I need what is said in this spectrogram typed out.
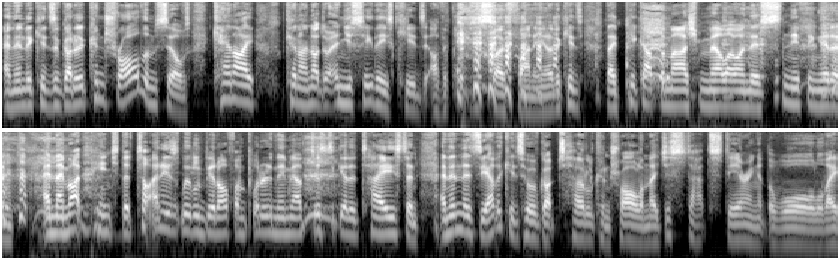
and then the kids have got to control themselves. Can I? Can I not do it? And you see these kids. Oh, the clips are so funny. You know, the kids they pick up the marshmallow and they're sniffing it, and, and they might pinch the tiniest little bit off and put it in their mouth just to get a taste. And and then there's the other kids who have got total control and they just start staring at the wall or they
